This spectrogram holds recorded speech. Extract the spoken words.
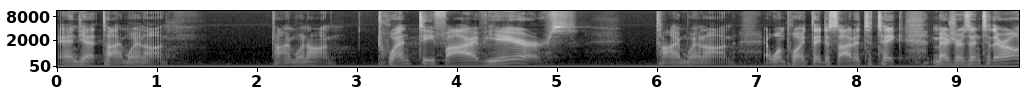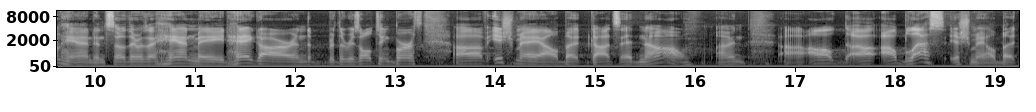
And yet time went on. Time went on. 25 years time went on. At one point, they decided to take measures into their own hand, and so there was a handmaid, Hagar, and the, the resulting birth of Ishmael. But God said, No, I mean, uh, I'll, I'll, bless Ishmael, but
